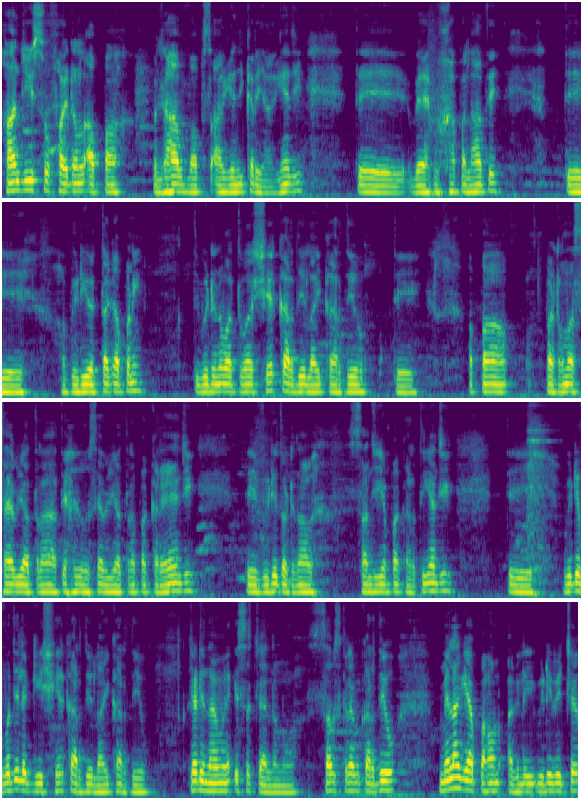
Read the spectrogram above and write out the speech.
ਹਾਂਜੀ, ਸੋ ਫਾਈਨਲ ਆਪਾਂ ਪੰਜਾਬ ਵਾਪਸ ਆ ਗਏ ਜੀ, ਘਰੇ ਆ ਗਏ ਹਾਂ ਜੀ। ਤੇ ਵੈਬ ਆਪਾਂ ਲਾ ਤੇ ਤੇ ਵੀਡੀਓ ਇੱਥੇ ਤੱਕ ਆਪਣੀ। ਤੇ ਵੀਡੀਓ ਨੂੰ ਵੱਧ ਤੋਂ ਵੱਧ ਸ਼ੇਅਰ ਕਰ ਦਿਓ ਲਾਈਕ ਕਰ ਦਿਓ ਤੇ ਆਪਾਂ ਪਟਨਾ ਸਾਹਿਬ ਯਾਤਰਾ ਤੇ ਹਜੂਰ ਸਾਹਿਬ ਯਾਤਰਾ ਆਪਾਂ ਕਰ ਰਹੇ ਹਾਂ ਜੀ ਤੇ ਵੀਡੀਓ ਤੁਹਾਡੇ ਨਾਲ ਸਾਂਝੀ ਆਪਾਂ ਕਰਤੀਆਂ ਜੀ ਤੇ ਵੀਡੀਓ ਵਧੀਆ ਲੱਗੀ ਸ਼ੇਅਰ ਕਰ ਦਿਓ ਲਾਈਕ ਕਰ ਦਿਓ। ਜਿਹੜੇ ਨਵੇਂ ਇਸ ਚੈਨਲ ਨੂੰ ਸਬਸਕ੍ਰਾਈਬ ਕਰ ਦਿਓ, ਮਿਲਾਂਗੇ ਆਪਾਂ ਹੁਣ ਅਗਲੀ ਵੀਡੀਓ ਵਿੱਚ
